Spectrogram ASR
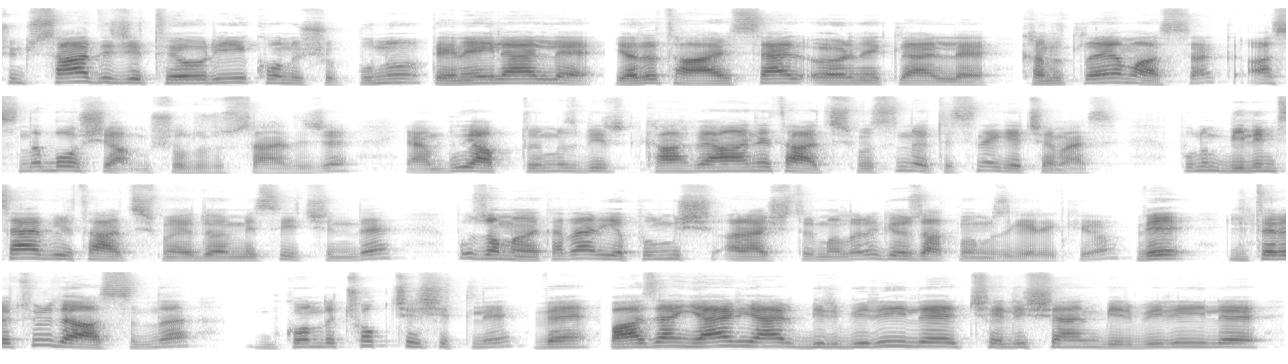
Çünkü sadece teoriyi konuşup bunu deneylerle ya da tarihsel örneklerle kanıtlayamazsak aslında boş yapmış oluruz sadece. Yani bu yaptığımız bir kahvehane tartışmasının ötesine geçemez. Bunun bilimsel bir tartışmaya dönmesi için de bu zamana kadar yapılmış araştırmalara göz atmamız gerekiyor. Ve literatür de aslında bu konuda çok çeşitli ve bazen yer yer birbiriyle çelişen, birbiriyle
